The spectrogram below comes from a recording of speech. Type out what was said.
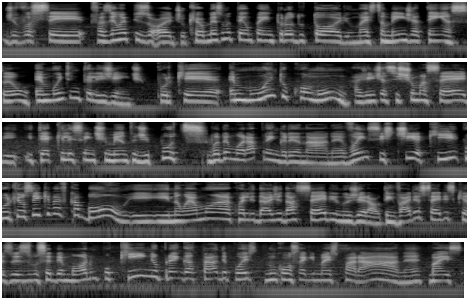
de você fazer um episódio que ao mesmo tempo é introdutório, mas também já tem ação, é muito inteligente. Porque é muito comum a gente assistir uma série e ter aquele sentimento de, putz, vou demorar para engrenar, né? Vou insistir aqui porque eu sei que vai ficar bom. E, e, não é uma qualidade da série no geral. Tem várias séries que às vezes você demora um pouquinho para engatar, depois não consegue mais parar, né? Mas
